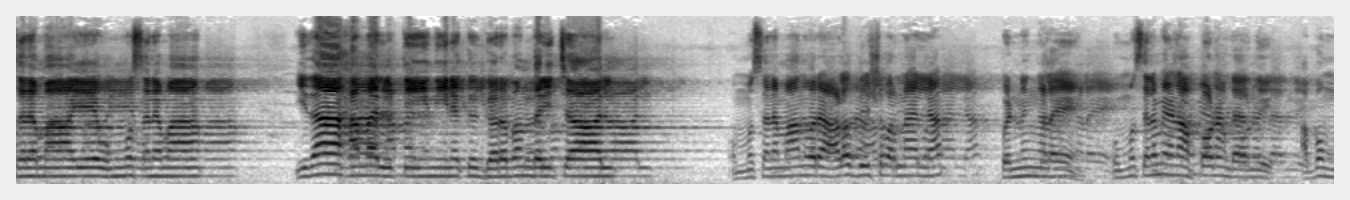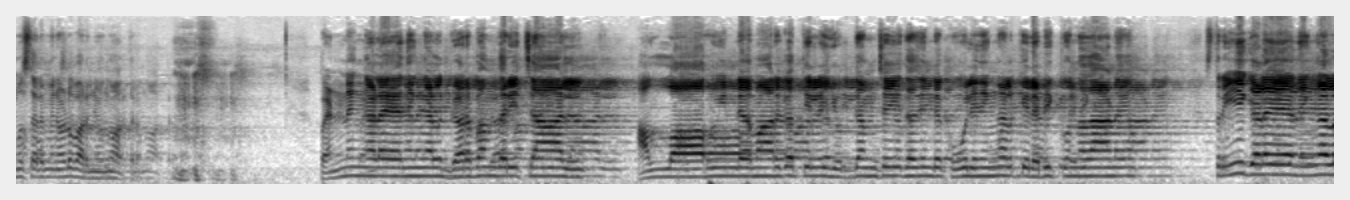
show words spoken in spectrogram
സലമായേ ഉമ്മു സലമ ഇതാ ഹമൽത്തി നിനക്ക് ഗർഭം ധരിച്ചാൽ. ഉമ്മുസലമ എന്ന് ഒരാളെ ഉദ്ദേശിച്ച് പറഞ്ഞല്ല പെണ്ണുങ്ങളെ. ഉമ്മുസലമയാണ് അപ്പ അവിടെ ഉണ്ടായിരുന്നത്. അപ്പൊ ഉമ്മുസലമിനോട് പറഞ്ഞു എന്ന് മാത്രം. പെണ്ണുങ്ങളെ നിങ്ങൾ ഗർഭം ധരിച്ചാൽ അള്ളാഹുവിന്റെ മാർഗത്തിൽ യുദ്ധം ചെയ്തതിന്റെ കൂലി നിങ്ങൾക്ക് ലഭിക്കുന്നതാണ്. സ്ത്രീകളെ നിങ്ങൾ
